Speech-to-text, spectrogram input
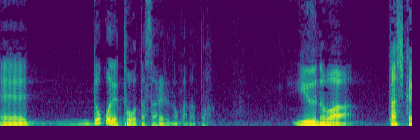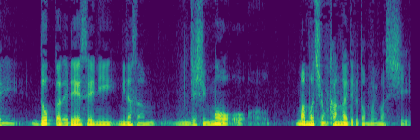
えーどこで淘汰されるのかなというのは確かにどっかで冷静に皆さん自身も、まあ、もちろん考えてると思いますし、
